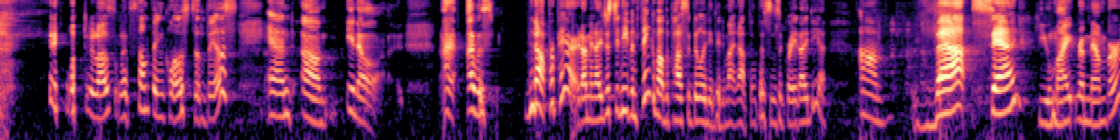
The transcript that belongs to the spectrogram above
he looked at us with something close to this. And, um, you know, I, I was not prepared. I mean, I just didn't even think about the possibility that he might not think this is a great idea. Um, that said, you might remember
